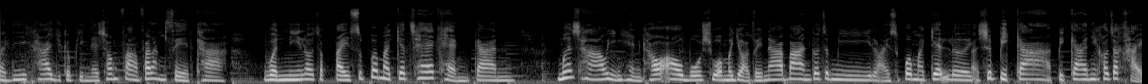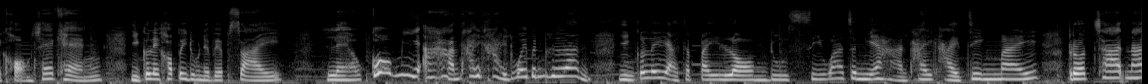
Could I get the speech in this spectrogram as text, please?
วัสดีค่ะ อยู่กับหญิงในช่องฟาร์มฝรั่งเศสค่ะ วันนี้เราจะไปซุปเปอร์มาร์เก็ตแช่แข่งกัน เมื่อเช้าหญิงเห็นเขาเอาโบชัวมาหยอดไว้หน้าบ้าน ก็จะมีหลายซูเปอร์มาร์เก็ตเลย ชื่อปิก้าปิก้านี่เขาจะขายของแช่แข็ง หญิงก็เลยเข้าไปดูในเว็บไซต์ แล้วก็มีอาหารไทยขายด้วยเพื่อนๆ หญิงก็เลยอยากจะไปลองดูซิว่าจะมีอาหารไทยขายจริงไหม รสชาติหน้า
